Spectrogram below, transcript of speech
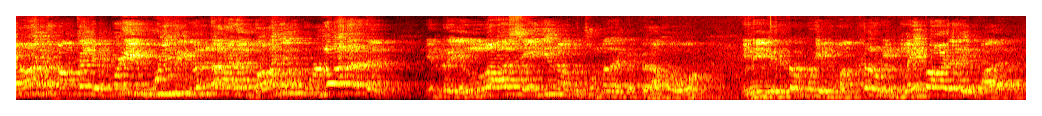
நாட்டு மக்கள் எப்படி உயிர் இழந்தார்கள் பாதிப்புக்குள்ளானார்கள்? என்ற எல்லா செய்தியும் நமக்கு சொன்னதற்கு பிறகும் இன்னைக்கு இருக்கக்கூடிய மக்களுடைய நிலைப்பாடுகளை பாருங்கள்.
